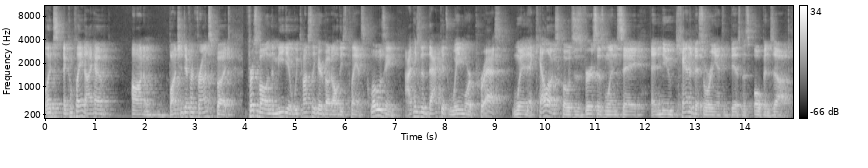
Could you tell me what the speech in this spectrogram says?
it's a complaint I have on a bunch of different fronts, but First of all, in the media, we constantly hear about all these plants closing. I think that that gets way more press when a Kellogg's closes versus when, say, a new cannabis-oriented business opens up.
